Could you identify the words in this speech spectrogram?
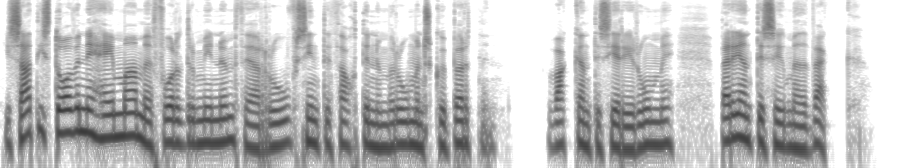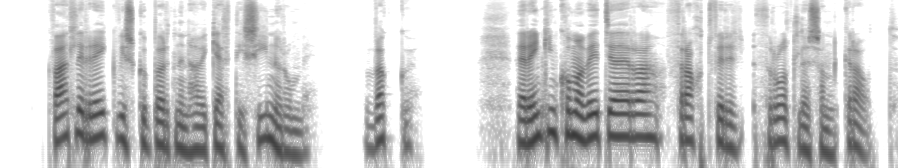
Ég satt í stofinni heima með fóreldrum mínum þegar Rúf síndi þáttinn um rúmensku börnin, vaggandi sér í rúmi berjandi sig með vegg. Hvað allir reikvísku börnin hafi gert í sínurúmi? Vöggu. Þegar enginn kom að vitja þeirra þrátt fyrir þrótlausan grát.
